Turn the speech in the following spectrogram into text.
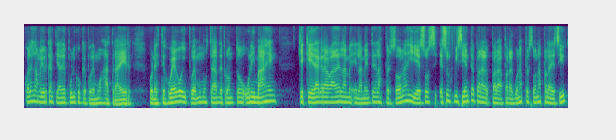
cuál es la mayor cantidad de público que podemos atraer con este juego y podemos mostrar de pronto una imagen que queda grabada en la, en la, mente de las personas y eso es suficiente para, para, para, algunas personas para decir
